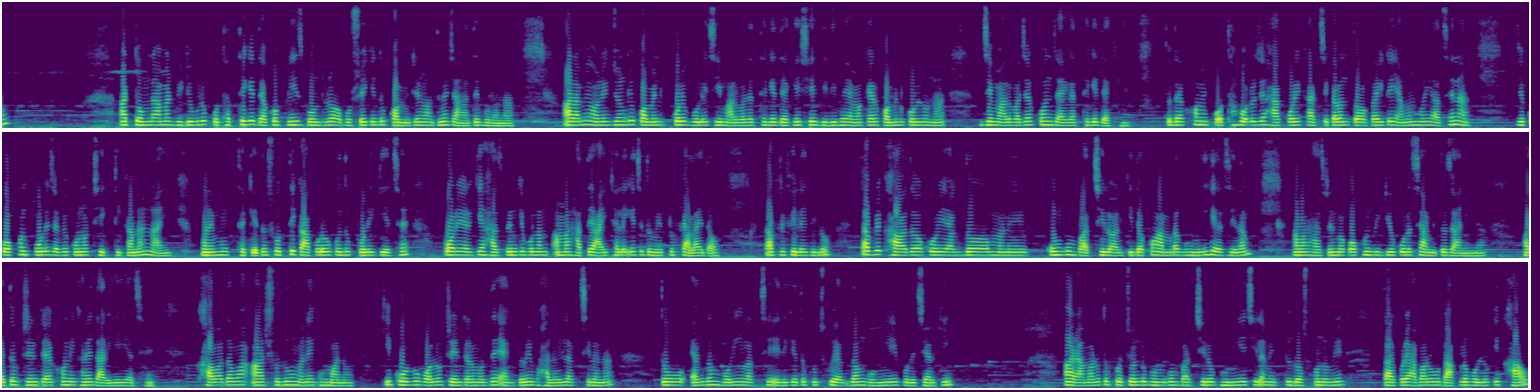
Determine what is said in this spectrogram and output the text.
আর তোমরা আমার ভিডিওগুলো কোথার থেকে দেখো প্লিজ বন্ধুরা অবশ্যই কিন্তু কমেন্টের মাধ্যমে জানাতে ভুলো না। আর আমি অনেকজনকে কমেন্ট করে বলেছি, মালবাজার থেকে দেখে। সেই দিদিভাই আমাকে আর কমেন্ট করল না যে মালবাজার কোন জায়গার থেকে দেখে। তো দেখো আমি কথা বড় যে হাঁ করে খাচ্ছি কারণ তরকারিটাই এমন হয়ে আছে না যে কখন পড়ে যাবে কোনো ঠিক ঠিকানা নাই মানে মুখ থেকে। তো সত্যি কাপড়েও কিন্তু পড়ে গিয়েছে। পরে আর কি হাজবেন্ডকে বললাম, আমার হাতে আইঠা লেগেছে, তুমি একটু ফেলাই দাও। তারপরে ফেলে দিল। তারপরে খাওয়া দাওয়া করে একদম মানে ঘুম ঘুম পাচ্ছিল আর কি। দেখো আমরা ঘুমিয়ে গেছিলাম আমার হাজব্যান্ড বা কখন ভিডিও করেছে আমি তো জানি না। হয়তো ট্রেনটা এখন এখানে দাঁড়িয়েই আছে। খাওয়া দাওয়া আর শুধু মানে ঘুমানো। কি করব বলো? ট্রেনটার মধ্যে একদমই ভালোই লাগছিল না। তো একদম বোরিং লাগছে। এদিকে তো পুচকু একদম ঘুমিয়েই পড়েছে আর কি। আর আমারও তো প্রচণ্ড ঘুম ঘুম পাচ্ছিল। ঘুমিয়েছিলাম একটু দশ পনেরো মিনিট। তারপরে আবারও ডাকলো, বলল কি, খাও।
